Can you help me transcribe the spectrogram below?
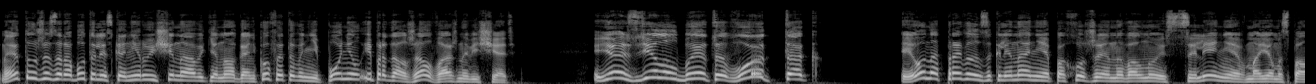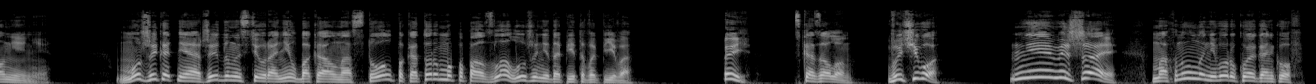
Это уже заработали сканирующие навыки, но Огоньков этого не понял и продолжал важно вещать. «Я сделал бы это вот так!» И он отправил заклинание, похожее на волну исцеления, в моем исполнении. Мужик от неожиданности уронил бокал на стол, по которому поползла лужа недопитого пива. «Эй!» — сказал он. «Вы чего?» «Не мешай!» — махнул на него рукой Огоньков.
